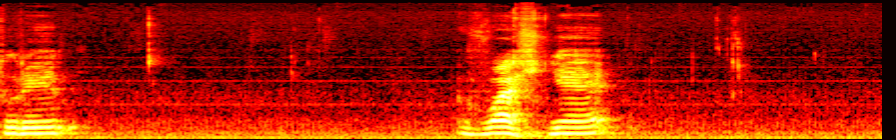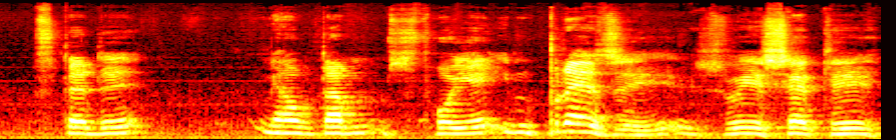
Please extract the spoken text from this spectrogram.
który właśnie wtedy miał tam swoje imprezy, swoje sety.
